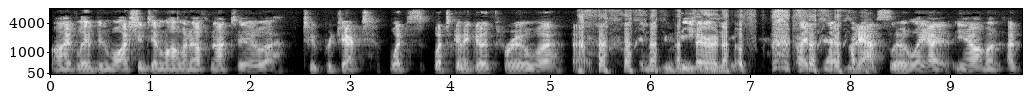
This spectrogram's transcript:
I've lived in Washington long enough not to uh, to project what's what's going to go through. Uh, uh, Fair enough, but, uh, but absolutely, I you know I'm a, a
